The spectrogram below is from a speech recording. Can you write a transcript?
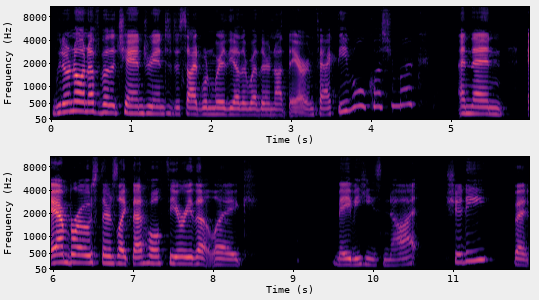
We don't know enough about the Chandrian to decide one way or the other whether or not they are in fact evil? Question mark. And then Ambrose, there's like that whole theory that like maybe he's not shitty, but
